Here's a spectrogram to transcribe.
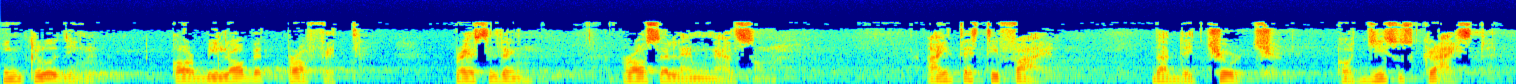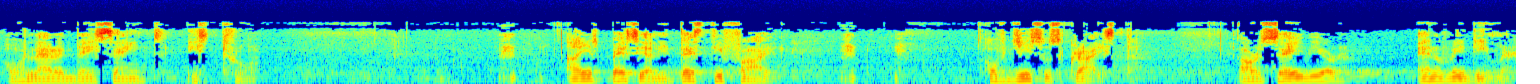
including our beloved prophet, President Russell M. Nelson. I testify that the Church of Jesus Christ of Latter day Saints is true. I especially testify of Jesus Christ, our Savior and Redeemer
